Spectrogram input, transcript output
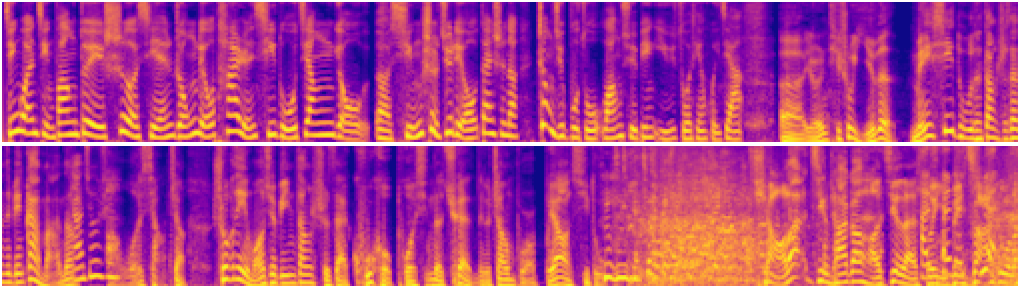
尽管警方对涉嫌容留他人吸毒将有呃刑事拘留，但是呢，证据不足，王学兵已于昨天回家。呃，有人提出疑问，没吸毒，他当时在那边干嘛呢？啊，就是啊，我想这样，说不定王学兵当时在苦口婆心的劝那个张博不要吸毒。巧了，警察刚好进来，所以被抓住了。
